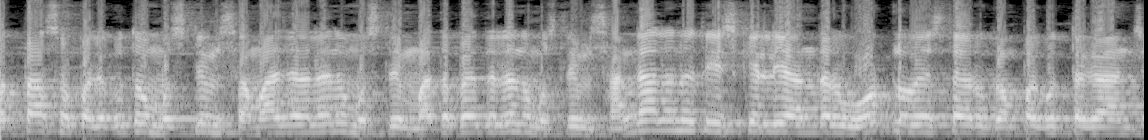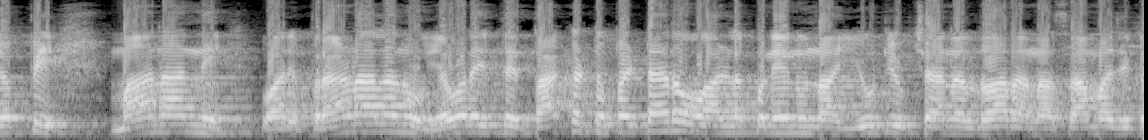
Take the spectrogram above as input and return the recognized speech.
ఒత్తాస పలుకుతూ ముస్లిం సమాజాలను ముస్లిం మత పెద్దలను ముస్లిం సంఘాలను తీసుకెళ్ళి అందరూ ఓట్లు వేస్తారు గంపగుత్తగా అని చెప్పి మానాన్ని వారి ప్రాణాలను ఎవరైతే తాకట్టు పెట్టారో వాళ్ళకు నేను నా యూట్యూబ్ ఛానల్ ద్వారా నా సామాజిక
